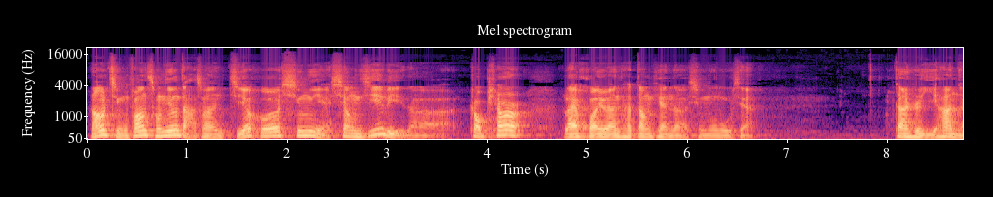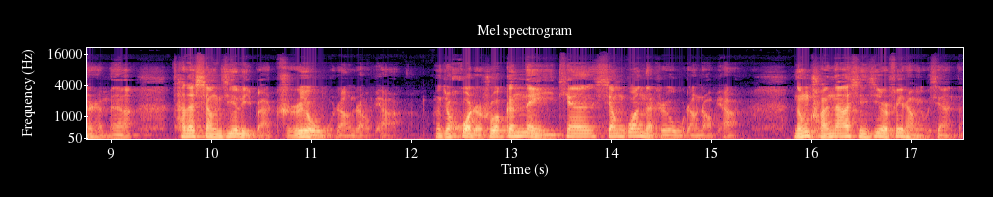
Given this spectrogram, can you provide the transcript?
然后警方曾经打算结合星野相机里的照片来还原他当天的行动路线，但是遗憾的什么呀？他的相机里边只有五张照片，那就或者说跟那一天相关的只有五张照片。能传达的信息是非常有限的，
